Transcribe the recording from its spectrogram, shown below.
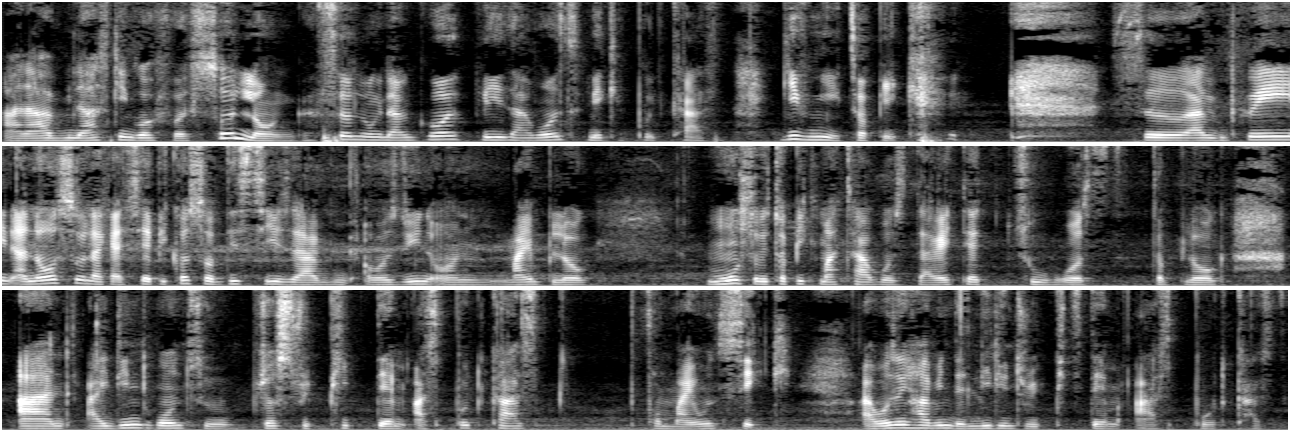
And I've been asking God for so long, so long that God, please, I want to make a podcast. Give me a topic. so I've been praying, and also, like I said, because of this series I, I was doing on my blog, most of the topic matter was directed towards the blog, and I didn't want to just repeat them as podcasts for my own sake. I wasn't having the leading to repeat them as podcasts.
